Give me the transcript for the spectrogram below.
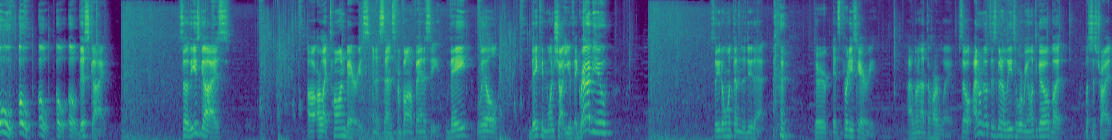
Oh, oh, oh, oh, oh, this guy. So these guys uh, are like Tonberries, in a sense, from Final Fantasy. They will... They can one-shot you if they grab you! So you don't want them to do that. They're, it's pretty scary. I learned that the hard way. So I don't know if this is going to lead to where we want to go, but let's just try it.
